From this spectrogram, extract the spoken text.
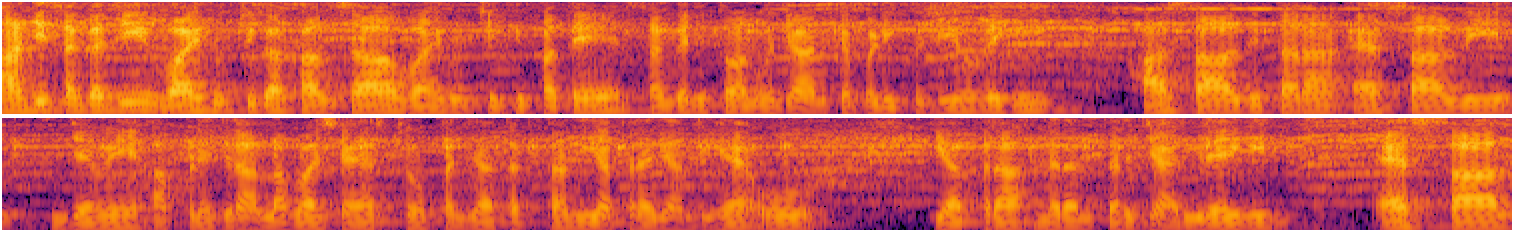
ਹਾਂਜੀ ਸੰਗਤ ਜੀ, ਵਾਹਿਗੁਰੂ ਜੀ ਕਾ ਖਾਲਸਾ, ਵਾਹਿਗੁਰੂ ਜੀ ਕੀ ਫਤਿਹ। ਸੰਗਤ ਜੀ, ਤੁਹਾਨੂੰ ਜਾਣ ਕੇ ਬੜੀ ਖੁਸ਼ੀ ਹੋਵੇਗੀ। ਹਰ ਸਾਲ ਦੀ ਤਰ੍ਹਾਂ ਇਸ ਸਾਲ ਵੀ ਜਿਵੇਂ ਆਪਣੇ ਜਲਾਲਾਬਾਦ ਸ਼ਹਿਰ ਚੋਂ ਪੰਜਾਂ ਤਖਤਾਂ ਦੀ ਯਾਤਰਾ ਜਾਂਦੀ ਹੈ, ਉਹ ਯਾਤਰਾ ਨਿਰੰਤਰ ਜਾਰੀ ਰਹੇਗੀ। ਇਸ ਸਾਲ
